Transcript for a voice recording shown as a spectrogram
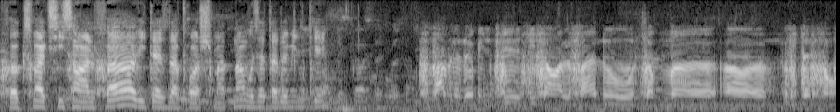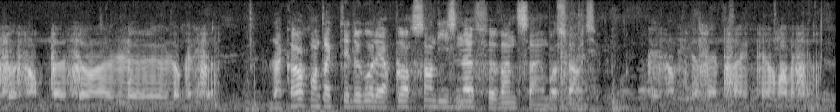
Fox Max 600 Alpha, vitesse d'approche maintenant, vous êtes à 2000 pieds Stable 2000 pieds, 600 alpha, nous sommes euh, en vitesse 160 sur le localiseur. D'accord, contactez De Gaulle Airport 119 25. Bonsoir, monsieur. 119, 25, au revoir, monsieur.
